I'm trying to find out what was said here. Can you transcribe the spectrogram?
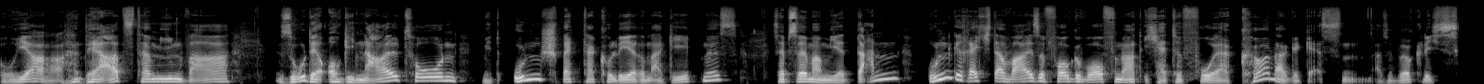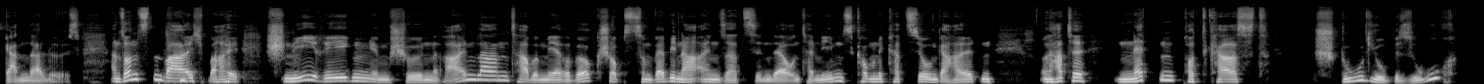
Oh ja, der Arzttermin war so der Originalton mit unspektakulärem Ergebnis, selbst wenn man mir dann ungerechterweise vorgeworfen hat, ich hätte vorher Körner gegessen. Also wirklich skandalös. Ansonsten war ich bei Schneeregen im schönen Rheinland, habe mehrere Workshops zum Webinareinsatz in der Unternehmenskommunikation gehalten und hatte netten Podcast Studiobesuch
